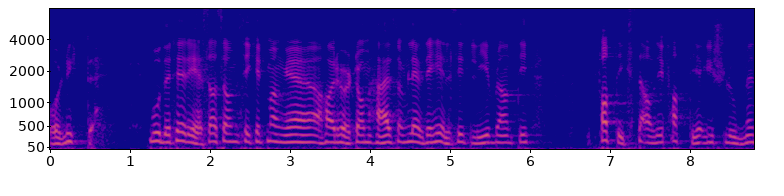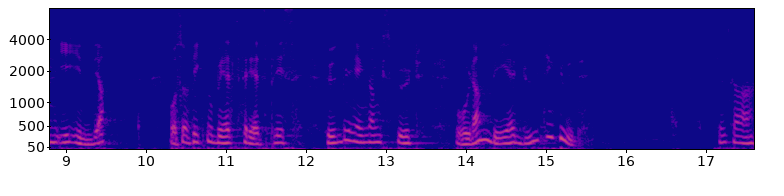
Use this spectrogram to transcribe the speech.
og lytte. Moder Teresa, som sikkert mange har hørt om her, som levde hele sitt liv blant de fattigste av de fattige i slummen i India, og som fikk Nobels fredspris, hun ble en gang spurt hvordan ber du til Gud. Så sa hun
